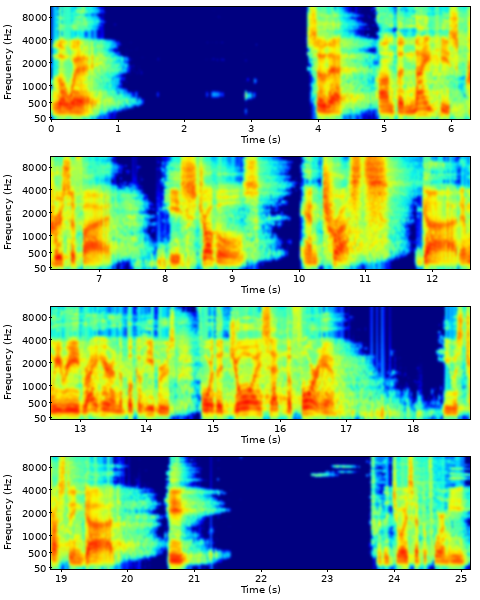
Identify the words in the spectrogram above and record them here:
the way. So that on the night he's crucified, he struggles and trusts God. And we read right here in the book of Hebrews for the joy set before him, he was trusting God. He, for the joy set before him, he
